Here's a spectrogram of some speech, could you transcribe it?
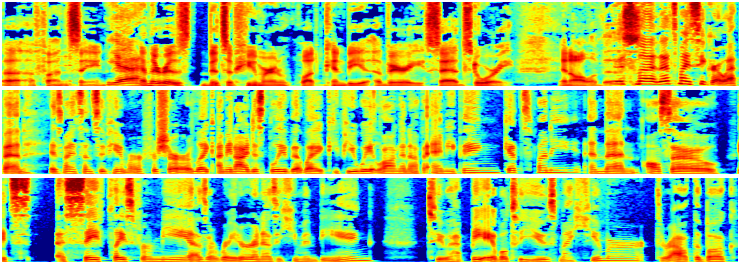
uh, a fun scene. Yeah, and there is bits of humor in what can be a very sad story in all of this. It's my that's my secret weapon is my sense of humor for sure. Like I mean, I just believe that like if you wait long enough, anything gets funny, and then also it's a safe place for me as a writer and as a human being to be able to use my humor throughout the book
